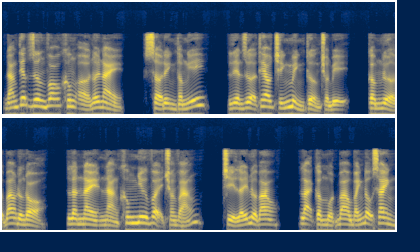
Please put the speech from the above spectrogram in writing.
Đáng tiếc Dương Võ không ở nơi này, sở đình thầm nghĩ, liền dựa theo chính mình tưởng chuẩn bị, cầm nửa bao đường đỏ, lần này nàng không như vậy choáng váng, chỉ lấy nửa bao, lại cầm một bao bánh đậu xanh.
